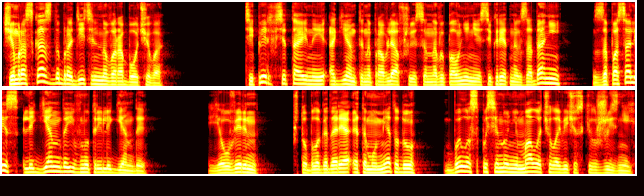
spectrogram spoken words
чем рассказ добродетельного рабочего – Теперь все тайные агенты, направлявшиеся на выполнение секретных заданий, запасались легендой внутри легенды. Я уверен, что благодаря этому методу было спасено немало человеческих жизней.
